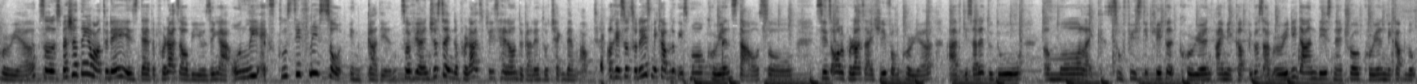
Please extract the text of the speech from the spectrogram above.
Korea. So the special thing about today is that the products I'll be using are only exclusively sold in Guardian. So if you're interested in the products, please head on to Guardian to check them out. Okay, so today's makeup look is more Korean style. So since all the products are actually from Korea, I've decided to do a more like sophisticated Korean eye makeup because I've already done this natural Korean makeup look.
